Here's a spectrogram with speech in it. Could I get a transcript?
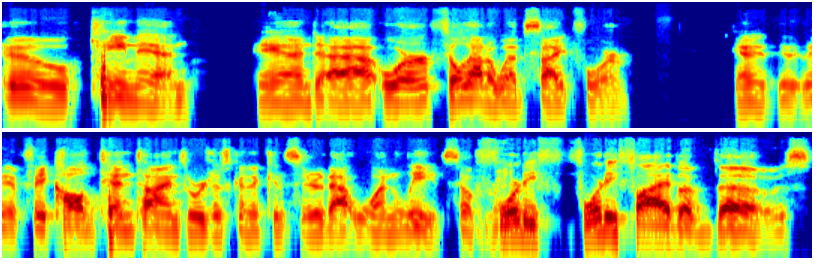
who came in and uh, or filled out a website form. And if they called 10 times, we're just going to consider that one lead. So Right. 40, 45 of those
